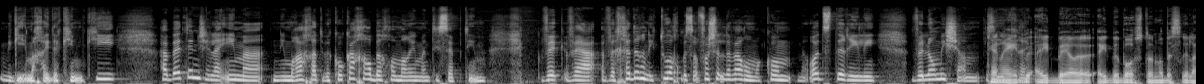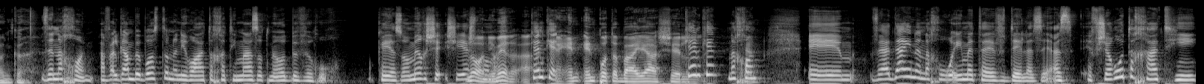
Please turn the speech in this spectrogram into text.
מגיעים החיידקים, כי הבטן של האימא נמרחת בכל כך הרבה חומרים אנטיספטיים, ו- וה- וחדר ניתוח בסופו של דבר הוא מקום מאוד סטרילי, ולא משם כן, זה יקרה. כן, היית, היית בבוסטון, לא בסרילנקה. זה נכון, אבל גם בבוסטון אני רואה את החתימה הזאת מאוד בבירור. אוקיי, אז זה אומר ש, שיש לא, פה... לא, אני אומר, כן, כן. אין, אין פה את הבעיה של... כן, כן, נכון. כן. Um, ועדיין אנחנו רואים את ההבדל הזה. אז אפשרות אחת היא...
